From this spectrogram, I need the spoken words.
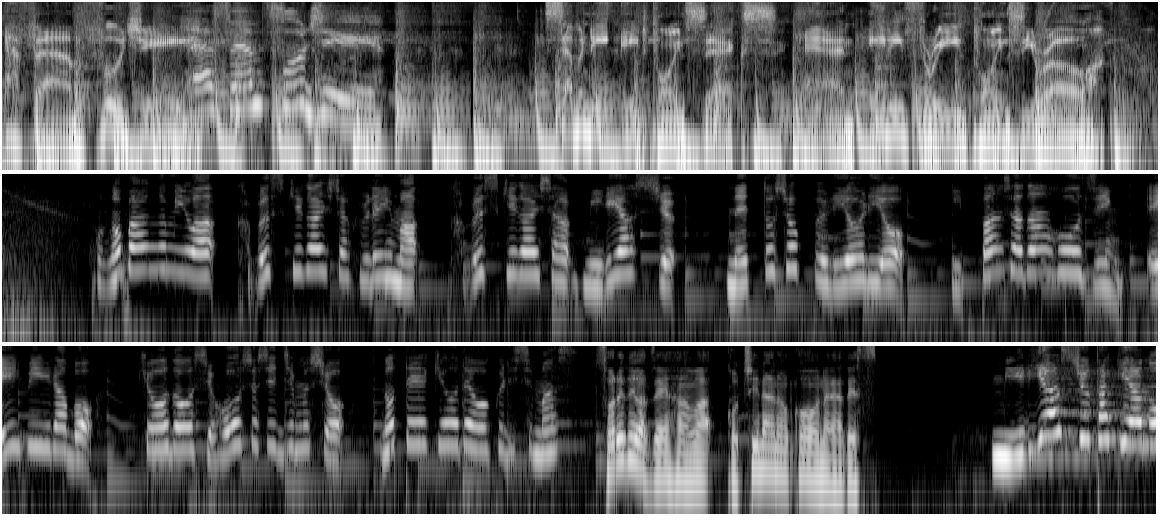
FM Fuji FM Fuji. 78.6 and 83.0. この番組は株式会社フレイマ株式会社ミリアッシュネットショップリオリオ一般社団法人 AB ラボ共同司法書士事務所の提供でお送りします。それでは前半はこちらのコーナーです。ミリアッシュ竹谷の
